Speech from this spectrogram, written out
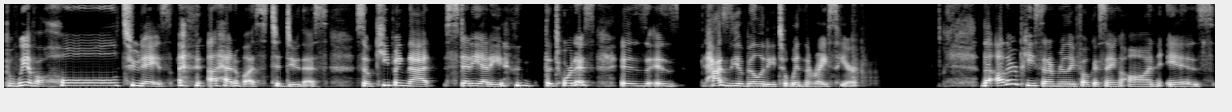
But we have a whole two days ahead of us to do this. So keeping that steady Eddie, the tortoise is is has the ability to win the race here. The other piece that I'm really focusing on is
